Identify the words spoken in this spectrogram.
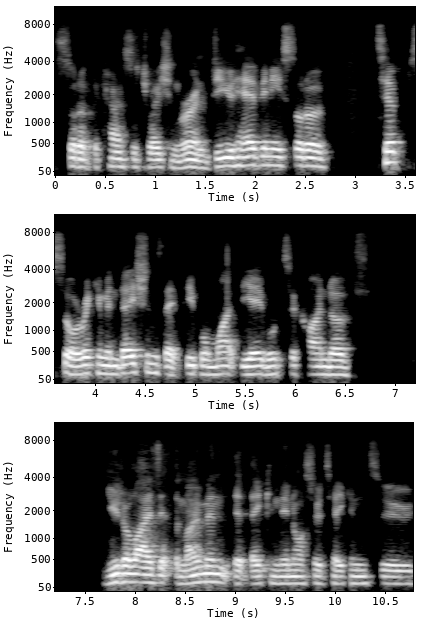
sort of the current situation we're in, do you have any sort of tips or recommendations that people might be able to kind of utilize at the moment that they can then also take into,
